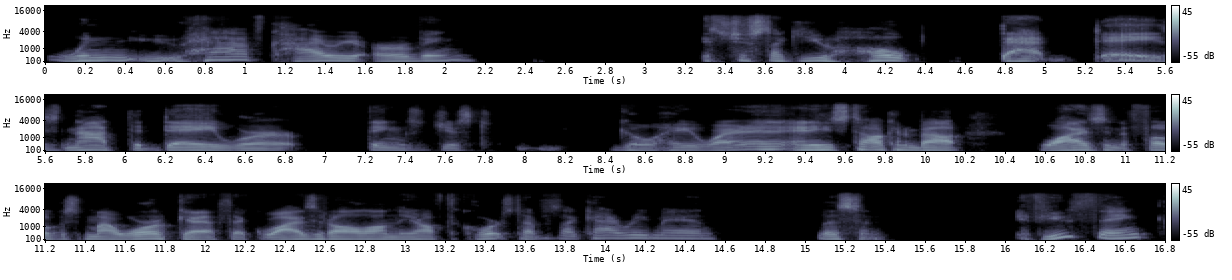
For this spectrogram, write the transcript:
when you have Kyrie Irving, it's just like you hope that day is not the day where things just go haywire. And, and he's talking about why isn't the focus my work ethic? Why is it all on the off the court stuff? It's like Kyrie, man, listen, if you think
